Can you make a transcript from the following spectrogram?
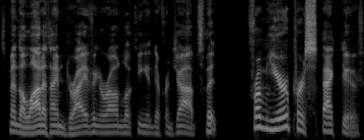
spend a lot of time driving around looking at different jobs. But from your perspective,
